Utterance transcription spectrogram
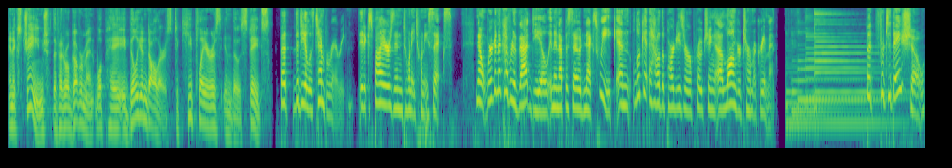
In exchange, the federal government will pay a billion dollars to key players in those states. But the deal is temporary. It expires in 2026. Now, we're going to cover that deal in an episode next week and look at how the parties are approaching a longer term agreement. But for today's show,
